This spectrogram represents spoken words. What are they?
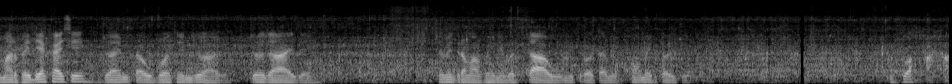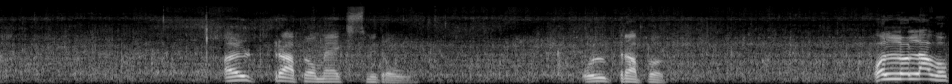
મારા ભાઈ દેખાય છે. જો એમ ઊભો થઈને જો આવે. જો જાય જાય. તો મિત્રો મારા ભાઈને મિત્રો. તમે કોમેન્ટ કરજો. અલ્ટ્રા પ્રો મેક્સ મિત્રો. અલ્ટ્રા પ્રો ઓલો લાવો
